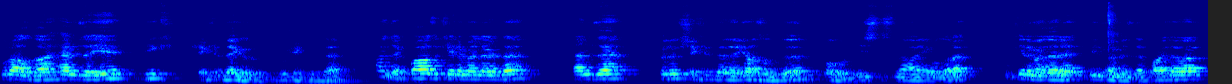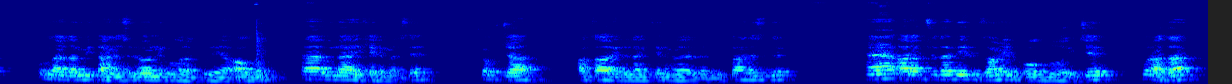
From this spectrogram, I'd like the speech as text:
kuralda hemzeyi dik şekilde görürüz. Bu şekilde. Ancak bazı kelimelerde hemze kırık şekilde de yazıldığı olur istisnai olarak. Bu kelimeleri bilmemizde fayda var. Bunlardan bir tanesini örnek olarak buraya aldım. Heulâi kelimesi çokça hata edilen kelimelerden bir tanesidir. He Arapçada bir zamir olduğu için burada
